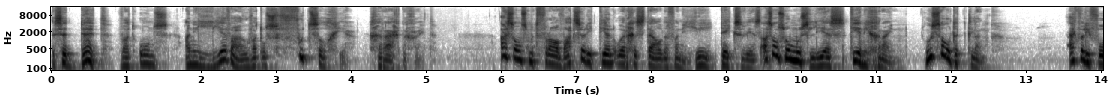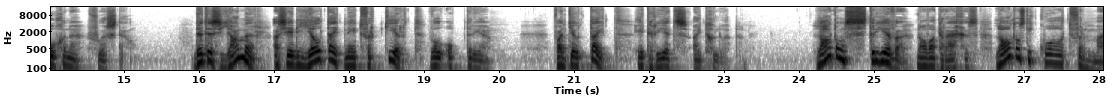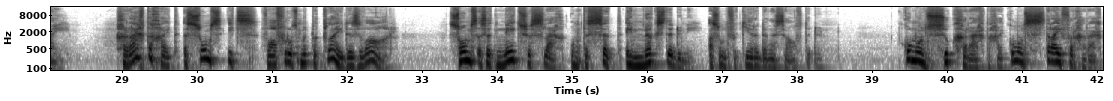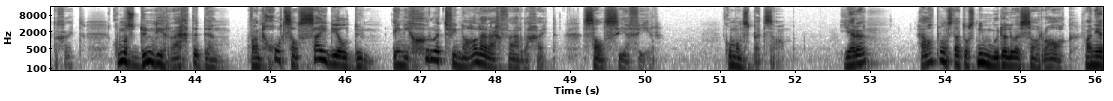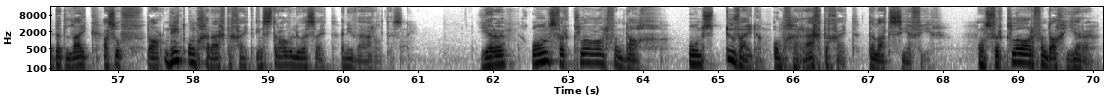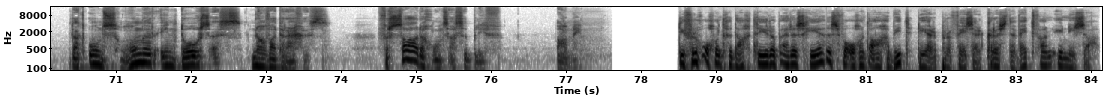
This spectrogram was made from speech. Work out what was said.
Is dit dit wat ons aan die lewe hou, wat ons voedsel gee, geregtigheid. As ons moet vra wat sou die teenoorgestelde van hierdie teks wees? As ons hom moes lees teen die grein. Hoe sal dit klink? Ek wil die volgende voorstel. Dit is jammer as jy die heeltyd net verkeerd wil optree, want jou tyd het reeds uitgeloop. Laat ons strewe na wat reg is. Laat ons die kwaad vermy. Geregtigheid is soms iets waarvoor ons moet beklei, dis waar. Soms is dit net so sleg om te sit en niks te doen nie as om verkeerde dinge self te doen. Kom ons soek geregtigheid, kom ons stry vir geregtigheid. Kom ons doen die regte ding, want God sal sy deel doen en die groot finale regverdigheid sal seëvier. Kom ons bid saam. Here, help ons dat ons nie moedeloos sal raak wanneer dit lyk asof daar net ongeregtigheid en strawweloosheid in die wêreld is nie. Here, Ons verklaar vandag ons toewyding om geregtigheid te laat seëvier. Ons verklaar vandag, Here, dat ons honger en dors is na wat reg is. Versadig ons asseblief. Amen. Die vroegoggendgedagte hier op RSG is ver oggend aangebied deur professor Christe Wet van Unisa.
